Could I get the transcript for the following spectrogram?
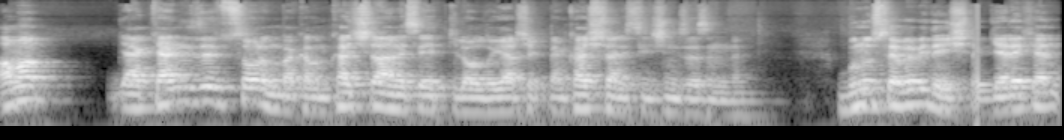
Ama ya kendinize sorun bakalım kaç tanesi etkili oldu gerçekten, kaç tanesi içinize sindi. Bunun sebebi de işte gereken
